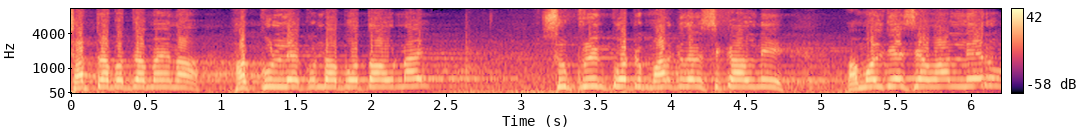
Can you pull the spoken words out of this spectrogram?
చట్టబద్ధమైన హక్కులు లేకుండా పోతూ ఉన్నాయి. సుప్రీంకోర్టు మార్గదర్శకాలని అమలు చేసే వాళ్ళు లేరు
